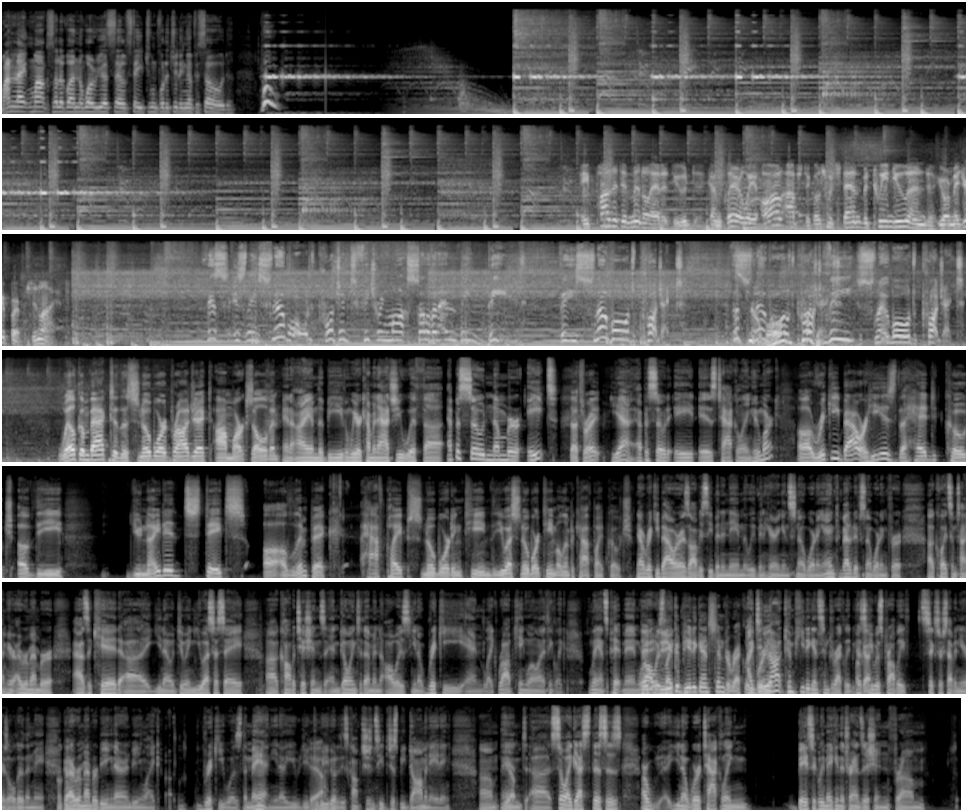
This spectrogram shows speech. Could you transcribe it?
Man like Mark Sullivan, worry yourself. Stay tuned for the thrilling episode. Woo! A positive mental attitude can clear away all obstacles which stand between you and your major purpose in life. This is the Snowboard Project featuring Mark Sullivan and the Bead. The Snowboard Project. The, Snowboard Project. The Snowboard Project. Welcome back to the Snowboard Project. I'm Mark Sullivan. And I am the Beeve, and we are coming at you with uh, episode number eight. That's right. Yeah, episode eight is tackling who, Mark? Uh, Ricky Bower. He is the head coach of the United States uh, Olympic half pipe snowboarding team, the U.S. snowboard team Olympic half pipe coach. Now, Ricky Bower has obviously been a name that we've been hearing in snowboarding and competitive snowboarding for uh, quite some time here. I remember as a kid, uh, you know, doing USSA uh, competitions and going to them, and always, you know, Ricky and like Rob Kingwill, and I think like Lance Pittman. We're Did, always did like you compete against him directly? I Were did you- not compete against him directly because Okay. he was probably six or seven years older than me. But I remember being there and being like, Ricky was the man. You know, you you, Yeah. you go to these competitions, he'd just be dominating. Um, Yep. and uh, so I guess this is, our, you know, we're tackling basically making the transition from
